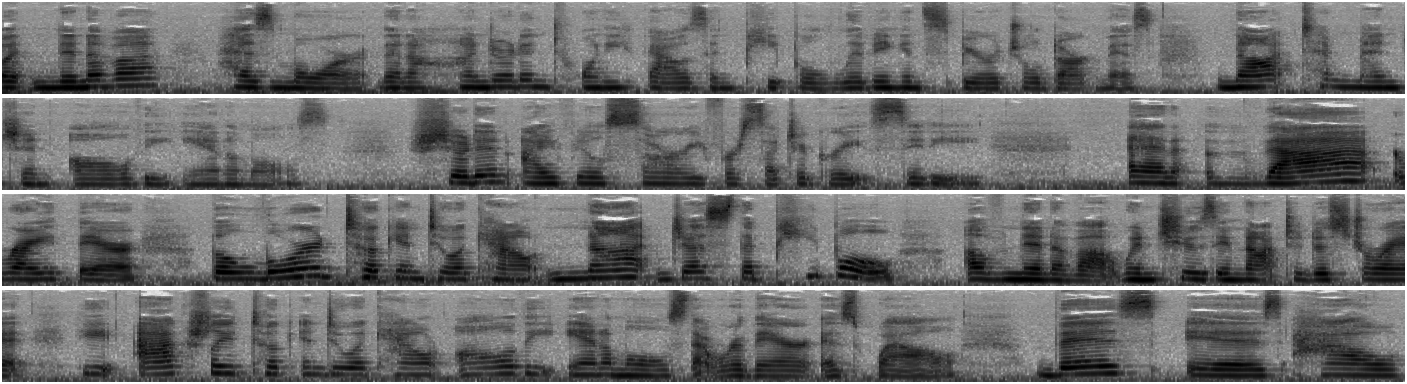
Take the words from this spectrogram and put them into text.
But Nineveh has more than 120,000 people living in spiritual darkness, not to mention all the animals. Shouldn't I feel sorry for such a great city? And that right there, the Lord took into account not just the people of Nineveh when choosing not to destroy it, He actually took into account all the animals that were there as well. This is how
